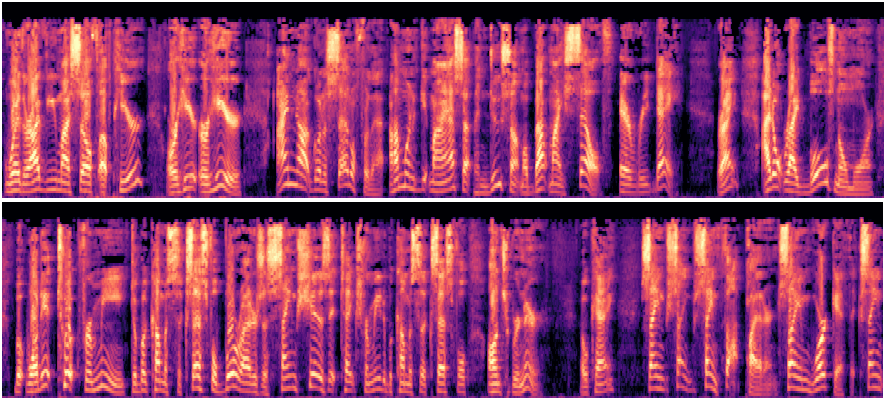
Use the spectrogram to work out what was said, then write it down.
whether I view myself up here or here or here, I'm not going to settle for that. I'm going to get my ass up and do something about myself every day. Right? I don't ride bulls no more, but what it took for me to become a successful bull rider is the same shit as it takes for me to become a successful entrepreneur. Okay? Same, same, same thought pattern, same work ethic, same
